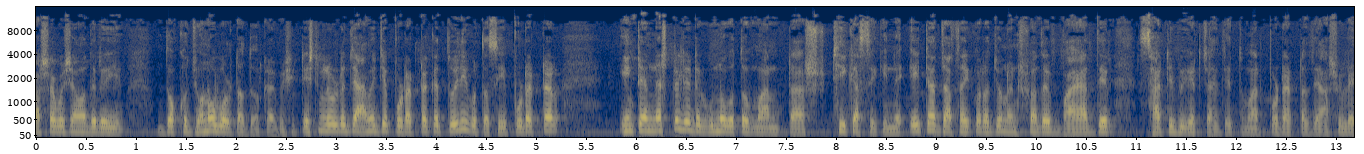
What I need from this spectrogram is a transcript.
পাশাপাশি আমাদের এই দক্ষ জনবলটা দরকার বেশি। টেস্টিং ল্যাবরেটরি যে আমি যে প্রোডাক্টটাকে তৈরি করতেছি, এই প্রোডাক্টটার ইন্টারন্যাশনালি এটা গুণগত মানটা ঠিক আছে কিনা, এটা যাচাই করার জন্য আমাদের বায়ারদের সার্টিফিকেট চাই যে তোমার প্রোডাক্টটা যে আসলে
